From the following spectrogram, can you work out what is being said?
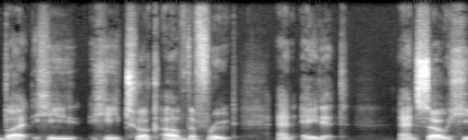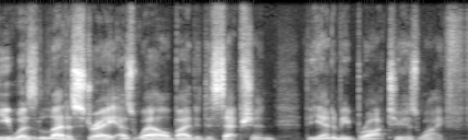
but he he took of the fruit and ate it. And so he was led astray as well by the deception the enemy brought to his wife.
